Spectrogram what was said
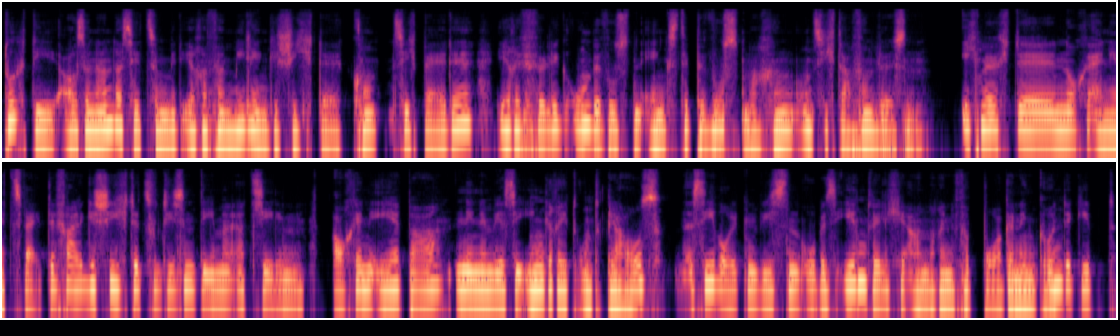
Durch die Auseinandersetzung mit ihrer Familiengeschichte konnten sich beide ihre völlig unbewussten Ängste bewusst machen und sich davon lösen. Ich möchte noch eine zweite Fallgeschichte zu diesem Thema erzählen. Auch ein Ehepaar, nennen wir sie Ingrid und Klaus, Sie wollten wissen, ob es irgendwelche anderen verborgenen Gründe gibt,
